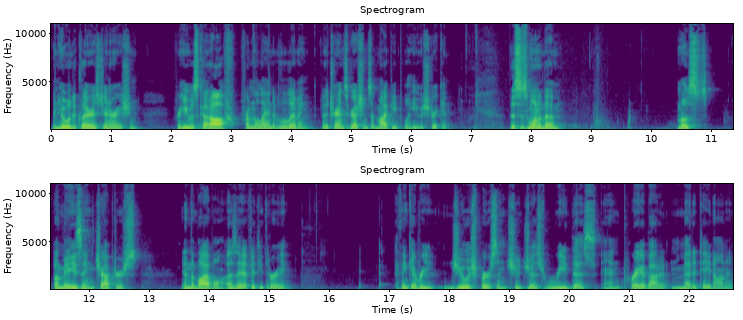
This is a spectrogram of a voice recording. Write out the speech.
And who will declare his generation? For he was cut off from the land of the living. For the transgressions of my people he was stricken. This is one of the most amazing chapters in the Bible, Isaiah 53. I think every Jewish person should just read this and pray about it and meditate on it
